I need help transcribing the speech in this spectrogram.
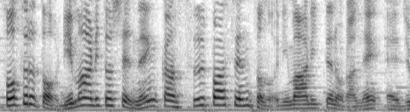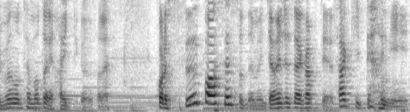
そうすると利回りとして年間数パーセントの利回りっていうのがね、えー、自分の手元に入ってくるんですよね。これ数パーセントでめちゃめちゃ高くて、さっき言ったように、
